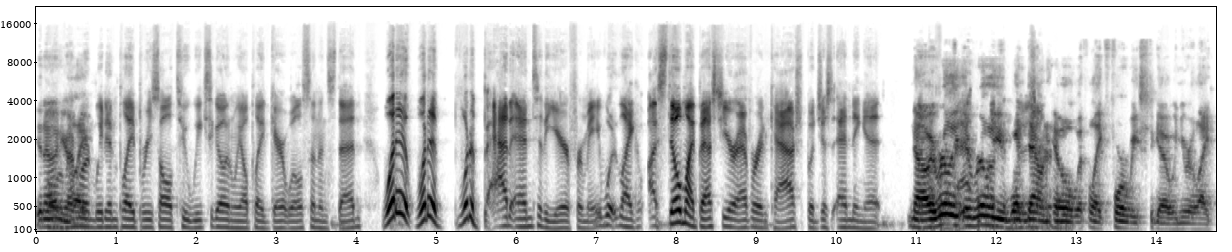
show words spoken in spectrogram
You know, Well, and you're remember like, when we didn't play Breece Hall two weeks ago and we all played Garrett Wilson instead? What a what a what a bad end to the year for me. What, like I still my best year ever in cash, but just ending it. No, it really it really went downhill with like four weeks to go when you were like,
